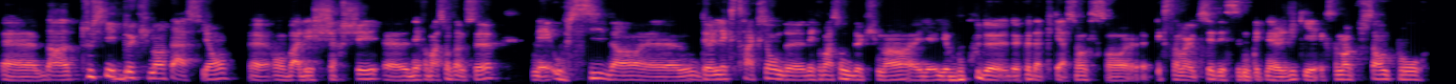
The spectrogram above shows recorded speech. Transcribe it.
dans tout ce qui est documentation, on va aller chercher des informations comme ça mais aussi dans de l'extraction d'informations de, documents. Il y, a, beaucoup de, de cas d'application qui sont extrêmement utiles et c'est une technologie qui est extrêmement puissante pour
